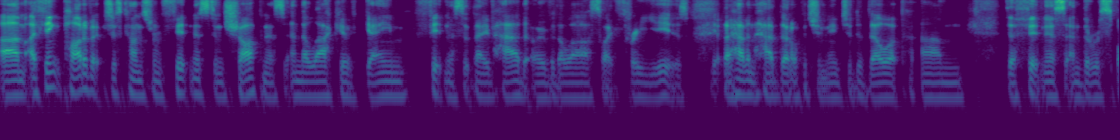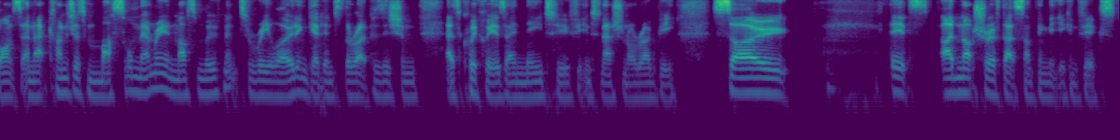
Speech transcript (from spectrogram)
Um, I think part of it just comes from fitness and sharpness and the lack of game fitness that they've had over the last like three years. Yep. They haven't had that opportunity to develop um, the fitness and the response and that kind of just muscle memory and muscle movement to reload and get into the right position as quickly as they need to for international rugby. So it's I'm not sure if that's something that you can fix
